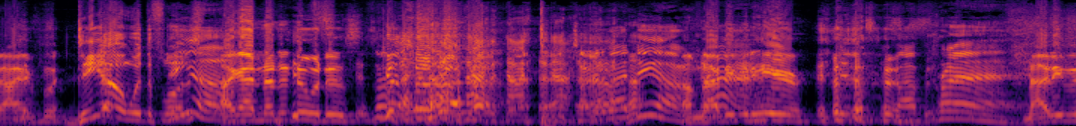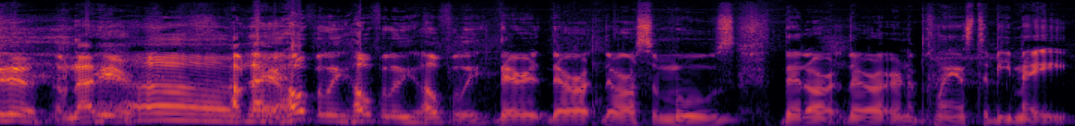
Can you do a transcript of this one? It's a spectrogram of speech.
I, Deion with the Florida. Deion. I got nothing to do with this. Talking about Deion. I'm not even here. It's about prime. Not even here. I'm not here. Oh, I'm not here. Hopefully, hopefully, hopefully, there there are there are some moves that are there are in the plans to be made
